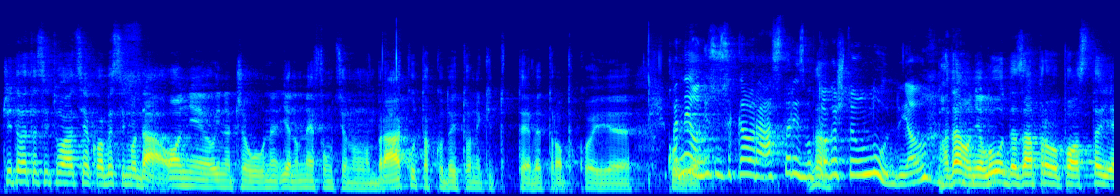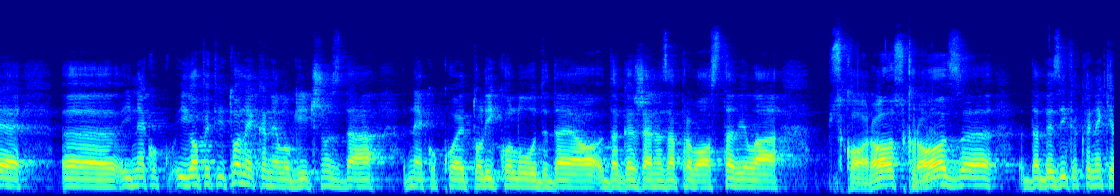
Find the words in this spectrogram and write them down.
čitava ta situacija, ako objasnimo, da, on je inače u ne, jednom nefunkcionalnom braku, tako da je to neki TV trop koji je... Pa Koji ne, je, oni su se kao rastali zbog Da. toga što je on lud, jel? Pa da, on je lud da zapravo postaje e, i neko, i opet i to neka nelogičnost da neko ko je toliko lud da, je, da ga žena zapravo ostavila skoro, skroz, e, da bez ikakve neke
